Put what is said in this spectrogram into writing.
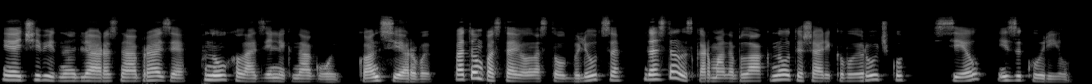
и, очевидно, для разнообразия, пнул холодильник ногой. «Консервы». Потом поставил на стол блюдце, достал из кармана блокнот и шариковую ручку, сел и закурил.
